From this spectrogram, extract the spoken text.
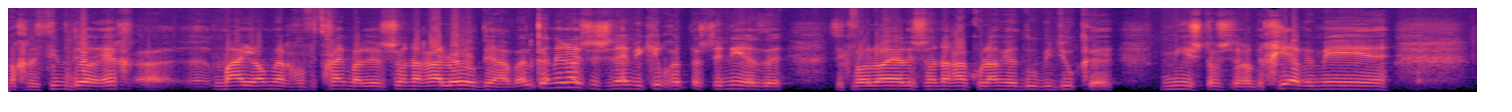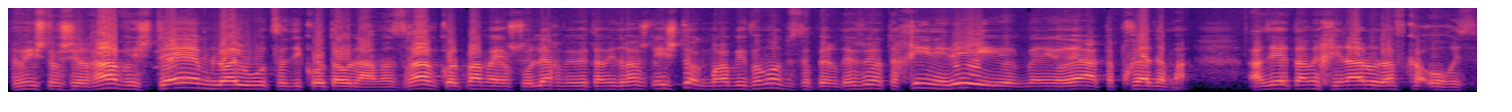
מחליפים דרך, איך, מה היה אומר החופץ חיים על לשון הרע, לא יודע, אבל כנראה ששניהם הכירו את השני, אז זה כבר לא היה לשון הרע, כולם ידעו בדיוק מי אשתו של רבי חייא ומי... ואשתו של רב, ושתיהם לא היו צדיקות העולם. אז רב כל פעם היה שולח בבית המדרש לאשתו, הגמרא ביבמות מספרת, תכיני לי, אני יודע, תפוחי אדמה. אז היא הייתה מכינה לו דווקא אורז.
